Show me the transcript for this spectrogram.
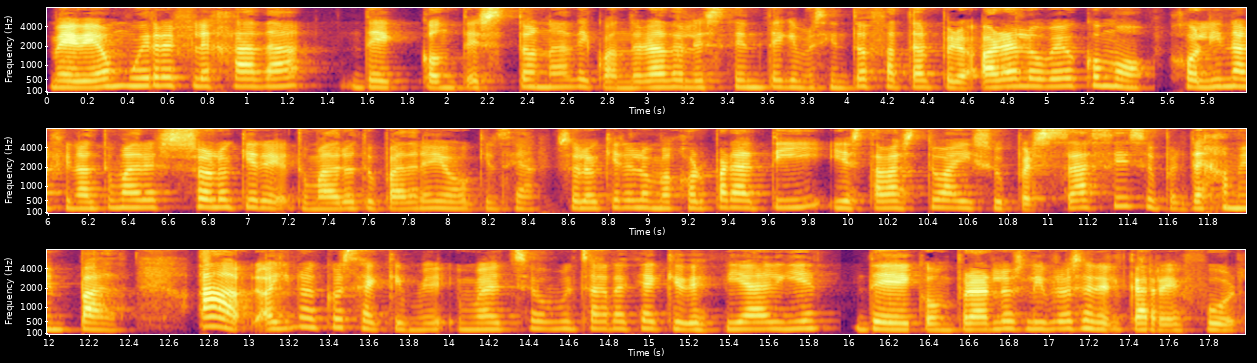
me veo muy reflejada de contestona de cuando era adolescente, que me siento fatal, pero ahora lo veo como, jolín, al final tu madre solo quiere, tu madre o tu padre o quien sea, solo quiere lo mejor para ti y estabas tú ahí súper sassy, súper déjame en paz. Ah, hay una cosa que me, ha hecho mucha gracia que decía alguien de comprar los libros en el Carrefour.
